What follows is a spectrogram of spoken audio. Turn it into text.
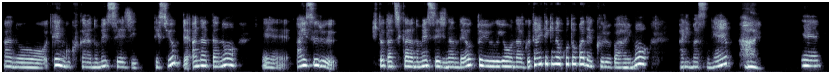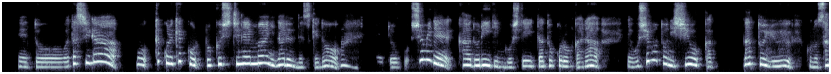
あの、天国からのメッセージですよって、あなたのえー、愛する人たちからのメッセージなんだよというような具体的な言葉で来る場合もありますね。はい。で、えっ、ー、と、私が、もう、これ結構6、7年前になるんですけど、うん、えっ、と、趣味でカードリーディングをしていたところから、えお仕事にしようかなという、この境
